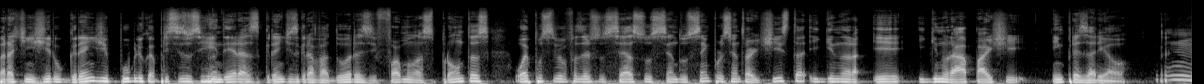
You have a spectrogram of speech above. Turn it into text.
Para atingir o grande público é preciso se render às grandes gravadoras e fórmulas prontas ou é possível fazer sucesso sendo 100% artista e ignorar, e ignorar a parte empresarial? Hum,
